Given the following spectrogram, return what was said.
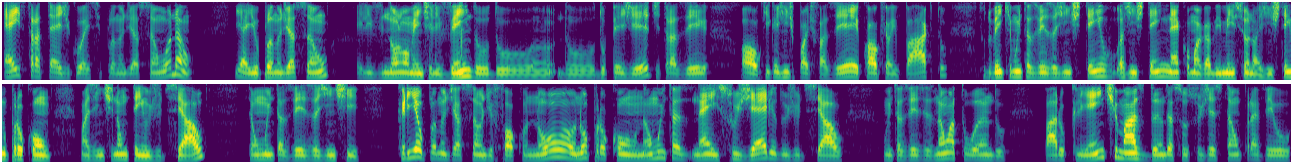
é estratégico esse plano de ação ou não. E aí o plano de ação ele normalmente ele vem do, do, do, do PG, de trazer ó, o que, que a gente pode fazer, qual que é o impacto. Tudo bem que muitas vezes a gente tem, a gente tem, né, como a Gabi mencionou, a gente tem o PROCON, mas a gente não tem o judicial. Então, muitas vezes a gente cria o plano de ação de foco no, no PROCON, não muitas, né, e sugere o do judicial, muitas vezes não atuando para o cliente, mas dando essa sugestão para ver o,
